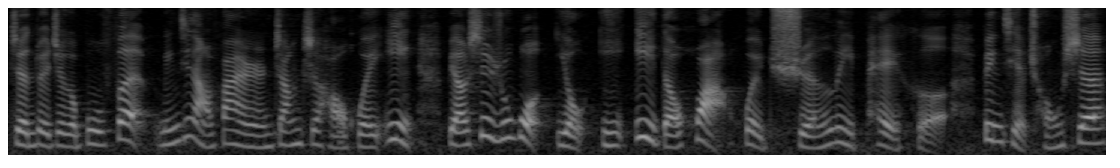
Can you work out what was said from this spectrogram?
针对这个部分，民进党发言人张志豪回应表示，如果有异议的话，会全力配合，并且重申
